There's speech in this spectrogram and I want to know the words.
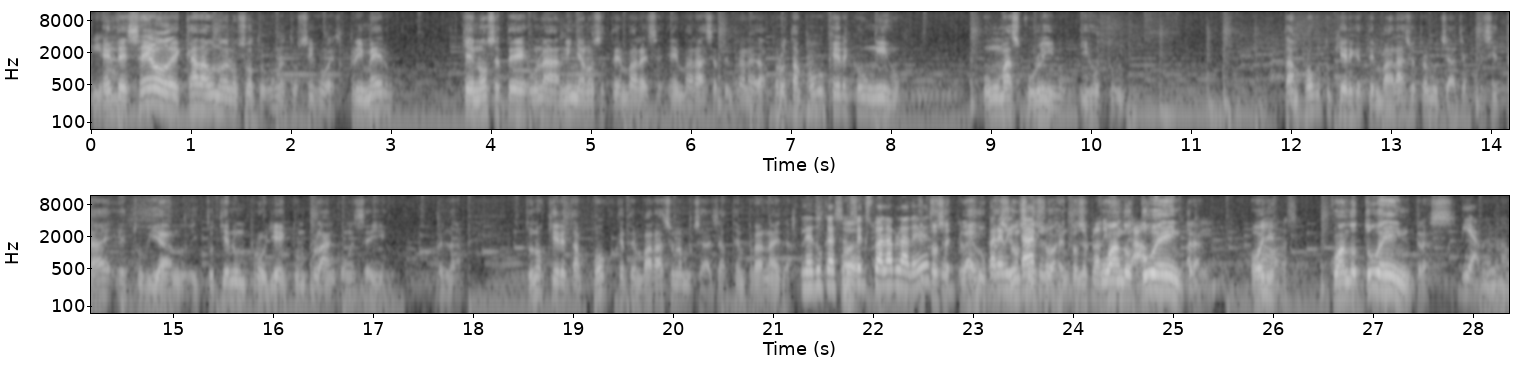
El deseo de cada uno de nosotros con nuestros hijos es, primero, que no se te, una niña no se te embarace, embarace a temprana edad, pero tampoco quieres que un hijo, un masculino, hijo tuyo, tampoco tú quieres que te embarace otra muchacha, porque si estás estudiando y tú tienes un proyecto, un plan con ese hijo, ¿verdad? Tú no quieres tampoco que te embarace una muchacha a temprana edad. La educación Pues, sexual habla de Entonces, eso. la educación sexual, entonces cuando tú entras, también. oye, No, ahora sí. cuando tú entras Diablo.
